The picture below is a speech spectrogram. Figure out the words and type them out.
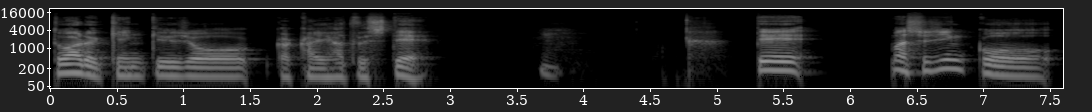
とある研究所が開発して、うん。で、まあ、主人公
